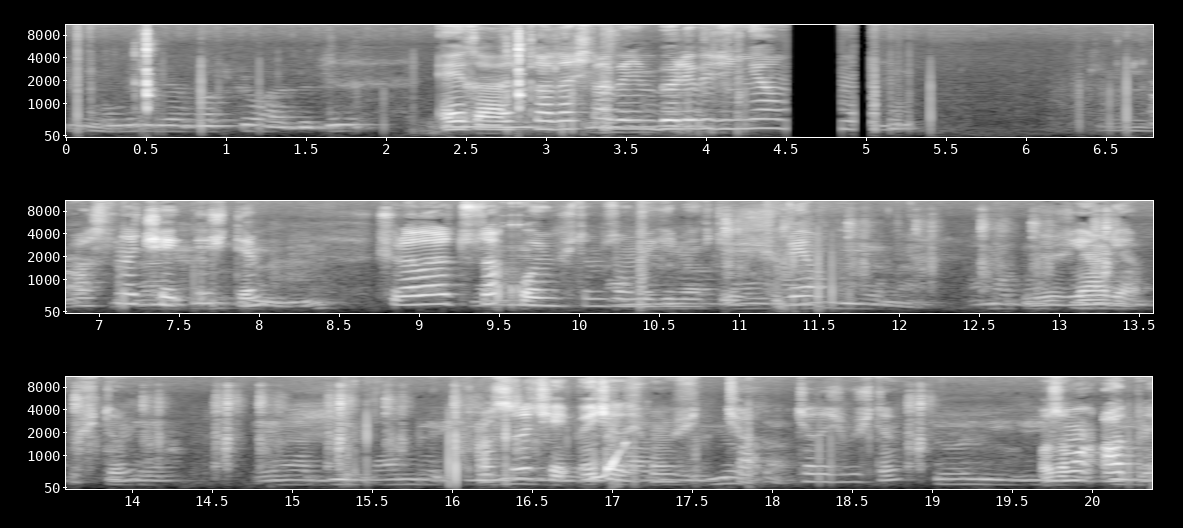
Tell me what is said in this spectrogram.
Şimdi omuriliğe baskı var dedi. Evet arkadaşlar benim böyle bir dünyam. Aslında çekmiştim. Şuralara tuzak koymuştum zombi girmek için. Şuraya bir yer yapmıştım. eğer bir 15 Aslında çekmeye çalışmamış, ça- çalışmıştım. O zaman atma,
